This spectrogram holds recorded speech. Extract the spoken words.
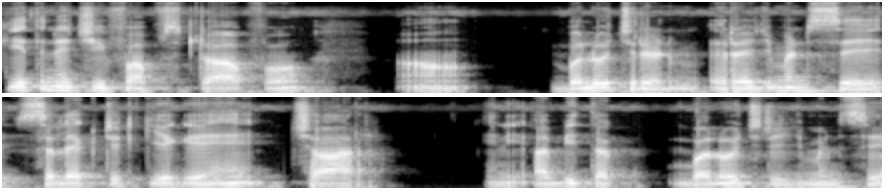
कितने chief of staff Baloch regiment से सेलेक्टेड किए गए हैं चार। यानी अभी तक बलूच रेजिमेंट से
